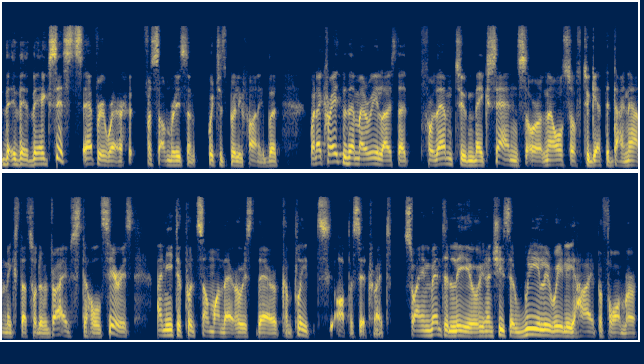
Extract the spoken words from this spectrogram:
They, they, they exist everywhere for some reason, which is really funny. But when I created them, I realized that for them to make sense or also to get the dynamics that sort of drives the whole series, I need to put someone there who is their complete opposite, right? So I invented Leo and she's a really, really high performer.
